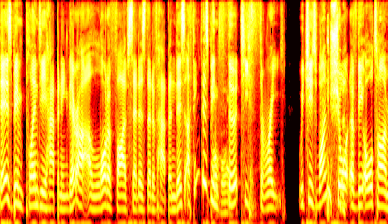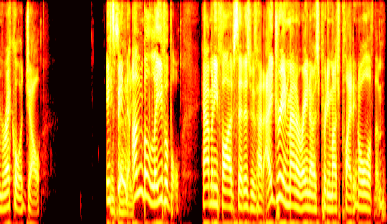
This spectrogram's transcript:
There's been plenty happening. There are a lot of five setters that have happened. There's, I think, there's been oh 33, which is one short of the all-time record. Joel, it's Insanity. been unbelievable how many five setters we've had. Adrian Mannarino has pretty much played in all of them.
